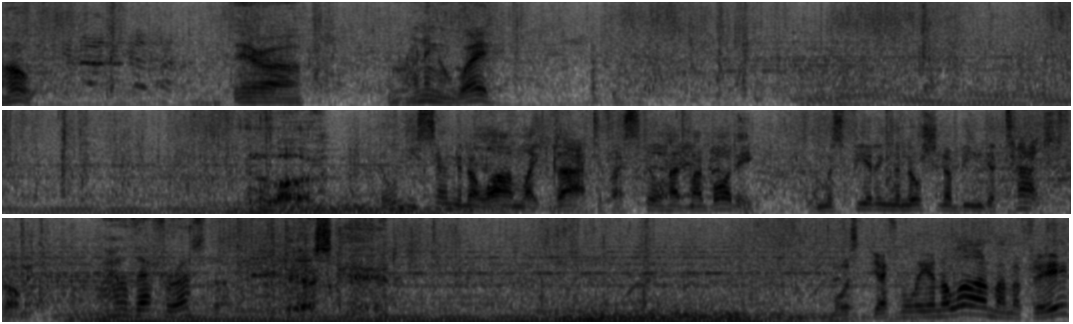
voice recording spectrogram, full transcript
Oh. They're, uh, running away. Alarm. It'd only sound an alarm like that if I still had my body, and was fearing the notion of being detached from it. Wild that for us, though. They are scared. Most definitely an alarm, I'm afraid.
